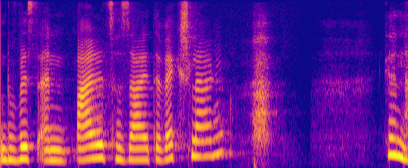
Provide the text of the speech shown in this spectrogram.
und du willst einen Ball zur Seite wegschlagen. Genau.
